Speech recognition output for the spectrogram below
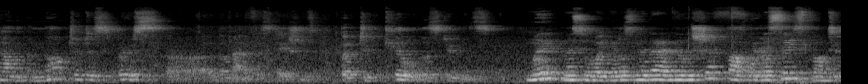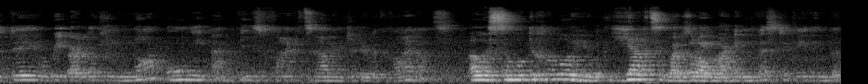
come not to disperse uh, the manifestations, but to kill the students. Ми на сьогодні розглядаємо не лише факти насильства, Today we are looking not only at these facts having to do with violence, але саму технологію, як це було but we зроблено. are investigating the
